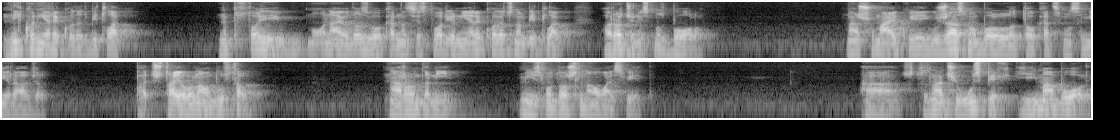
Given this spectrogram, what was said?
Niko nije rekao da će biti lako. Ne postoji onaj od kad nas je stvorio, nije rekao da će nam biti lako. A rođeni smo s bolom. Našu majku je užasno bolilo to kad smo se mi rađali. Pa šta je ona odustala? Naravno da nije. Mi smo došli na ovaj svijet. A što znači uspjeh i ima boli.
